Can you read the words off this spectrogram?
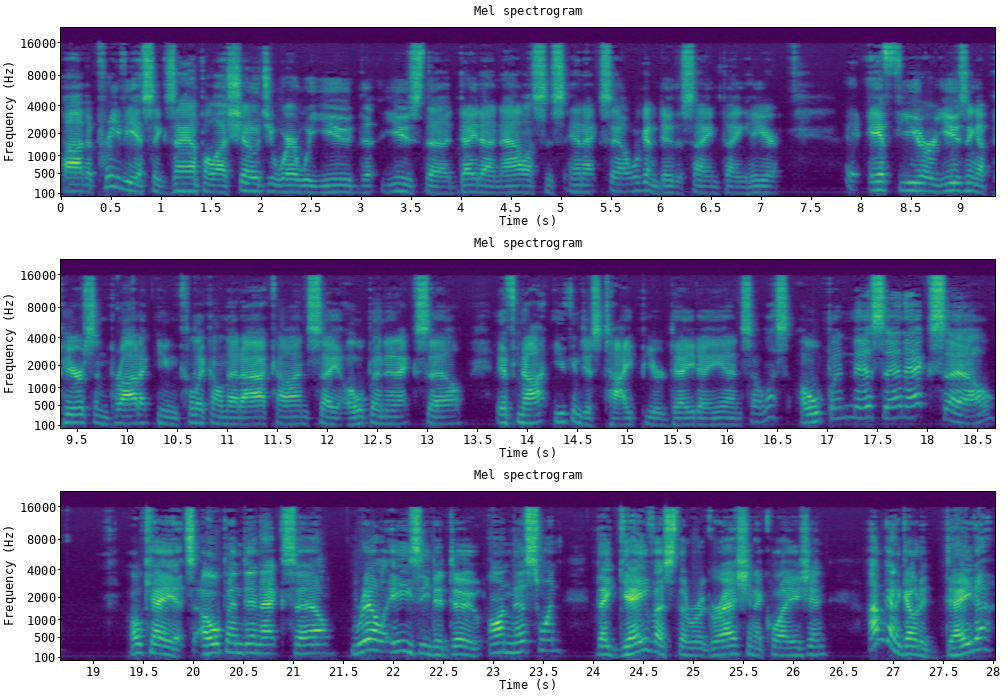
Uh, the previous example I showed you where we used the, used the data analysis in Excel. We're going to do the same thing here. If you're using a Pearson product, you can click on that icon, say open in Excel. If not, you can just type your data in. So let's open this in Excel. Okay, it's opened in Excel. Real easy to do. On this one, they gave us the regression equation. I'm going to go to data.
